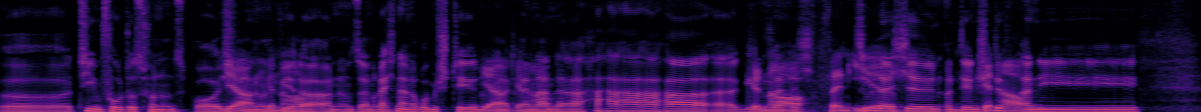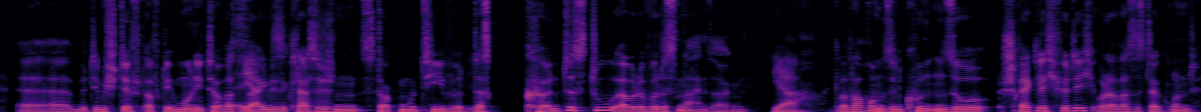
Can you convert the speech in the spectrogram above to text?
äh, Teamfotos von uns bräuchten ja, genau. und wir genau. da an unseren Rechnern rumstehen ja, und genau. einander hahaha äh, genau, wenn ihr, zulächeln und den genau. Stift an die äh, mit dem Stift auf dem Monitor was zeigen, diese klassischen Stockmotive. Das könntest du, aber du würdest Nein sagen. Ja. Aber warum? Sind Kunden so schrecklich für dich oder was ist der Grund?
